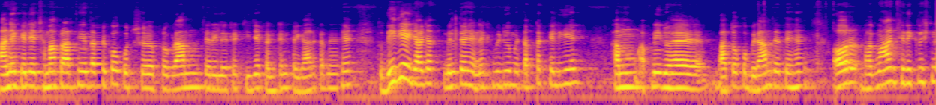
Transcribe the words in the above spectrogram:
आने के लिए क्षमा प्रार्थी है दर्शकों, कुछ प्रोग्राम से रिलेटेड चीज़ें, कंटेंट तैयार करने थे। तो दीजिए इजाज़त, मिलते हैं नेक्स्ट वीडियो में। तब तक के लिए हम अपनी जो है बातों को विराम देते हैं। और भगवान श्री कृष्ण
